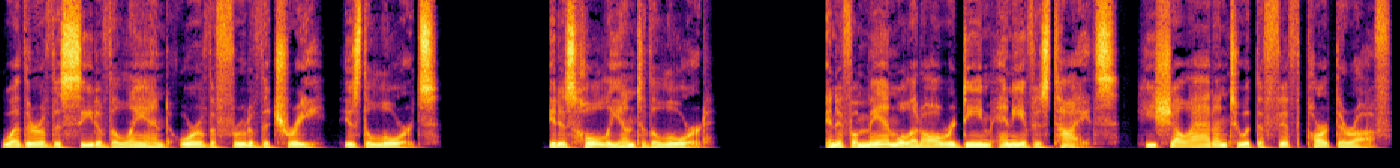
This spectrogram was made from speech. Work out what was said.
whether of the seed of the land or of the fruit of the tree, is the Lord's. It is holy unto the Lord. And if a man will at all redeem any of his tithes, he shall add unto it the fifth part thereof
